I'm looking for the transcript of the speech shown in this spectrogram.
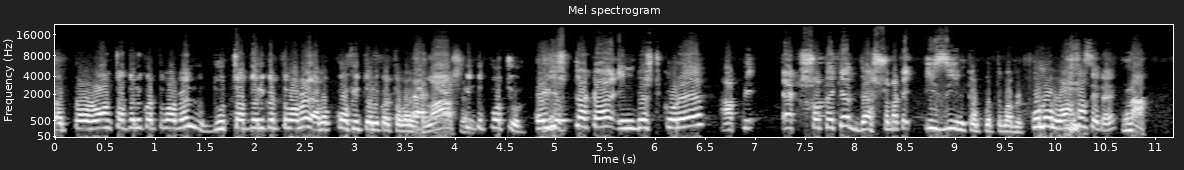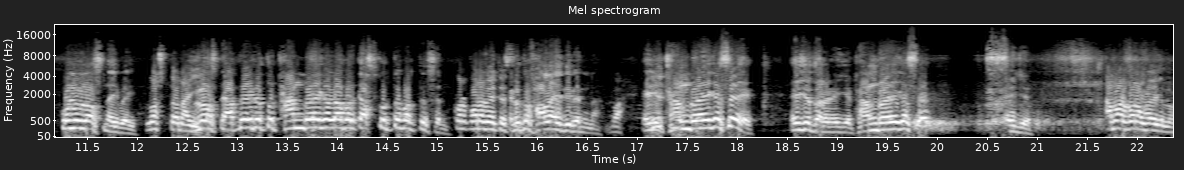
আপনার রং চা তৈরি করতে পারবেন দুধ চা তৈরি করতে পারবেন এবং কফি তৈরি করতে পারবেন। লাভ কিন্তু প্রচুর। যে- টাকা ইনভেস্ট করে আপনি একশো থেকে দেড়শো টাকা ইজি ইনকাম করতে পারবেন। কোনো লস আছে এটা না কোনো লস নাই ভাই। লস তো নাই। লস আপনি এটা তো ঠান্ডা হয়ে গেলে আবার কাজ করতে পারতেছেন। করা- করা যাইতেছে। এটা তো ফালাই দিবেন না। এই যে ঠান্ডা হয়ে গেছে এই যে ধরেন এই যে ঠান্ডা হয়ে গেছে এই যে। আবার গরম হয়ে গেল।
